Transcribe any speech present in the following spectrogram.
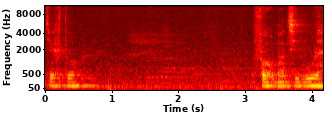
těchto formací vůle.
